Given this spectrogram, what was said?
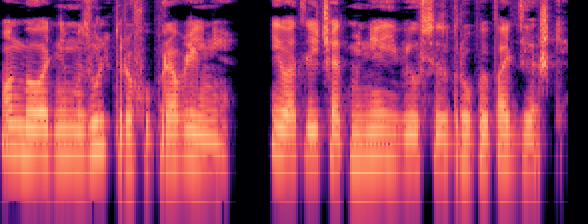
Он был одним из ультров управления и, в отличие от меня, явился с группой поддержки.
